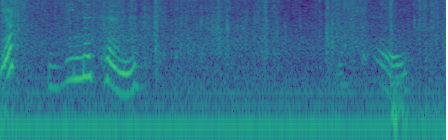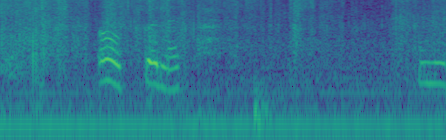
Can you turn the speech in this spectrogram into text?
Yep, Zimetin. Okay. Oh, goodness. I need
